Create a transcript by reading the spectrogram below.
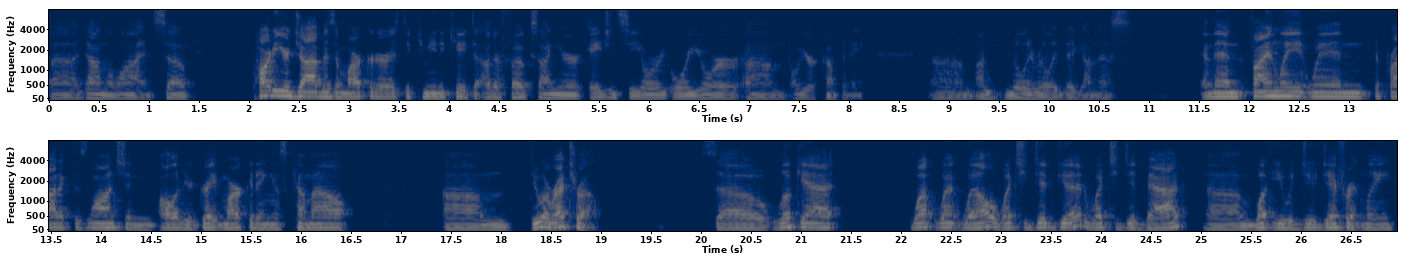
uh, down the line. So part of your job as a marketer is to communicate to other folks on your agency or, or your um, or your company. Um, I'm really, really big on this. And then finally, when the product is launched and all of your great marketing has come out, um, do a retro. So look at what went well, what you did good, what you did bad, um, what you would do differently.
